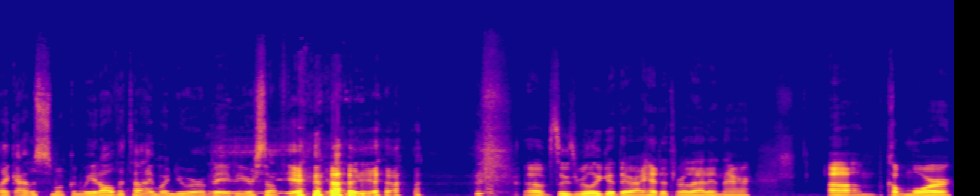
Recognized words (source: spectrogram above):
like I was smoking weed all the time when you were a baby or something. yeah, yeah. Um, so he's really good there. I had to throw that in there. Um, a couple more.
